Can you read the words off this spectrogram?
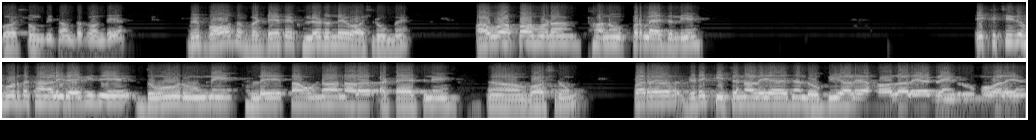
ਵਾਸ਼ਰੂਮ ਵੀ ਤੁਹਾਨੂੰ ਦਿਖਾਉਂਦੇ ਆ। ਵੀ ਬਹੁਤ ਵੱਡੇ ਤੇ ਖੁੱਲੇ ਡੁੱਲੇ ਵਾਸ਼ਰੂਮ ਹੈ ਆਓ ਆਪਾਂ ਹੁਣ ਤੁਹਾਨੂੰ ਉੱਪਰ ਲੈ ਚੱਲੀਏ। ਇੱਕ ਚੀਜ਼ ਹੋਰ ਦਿਖਾਉਣ ਵਾਲੀ ਰਹਿ ਗਈ ਜੇ, ਦੋ ਰੂਮ ਨੇ ਥੱਲੇ, ਤਾਂ ਉਹਨਾਂ ਨਾਲ ਅਟੈਚ ਨੇ ਵਾਸ਼ਰੂਮ ਪਰ ਜਿਹੜੇ ਕਿਚਨ ਵਾਲੇ ਆ ਜਾਂ ਲੋਬੀ ਵਾਲੇ ਆ ਹਾਲ ਵਾਲੇ ਆ ਡਰਾਇੰਗ ਰੂਮ ਵਾਲੇ ਆ,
